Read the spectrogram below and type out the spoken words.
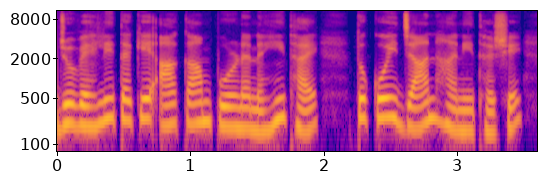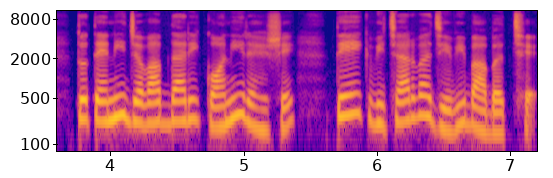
જો વહેલી તકે આ કામ પૂર્ણ નહીં થાય, તો કોઈ જાનહાનિ થશે, તો તેની જવાબદારી કોની રહેશે, તે એક વિચારવા જેવી બાબત છે.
